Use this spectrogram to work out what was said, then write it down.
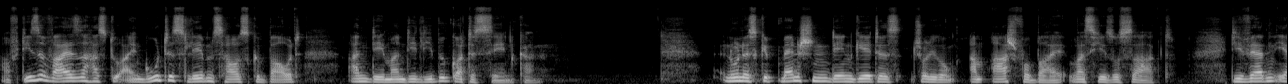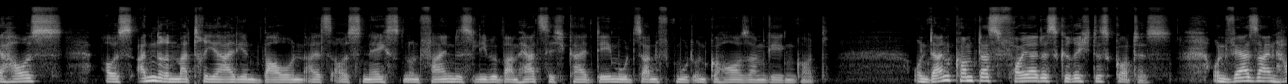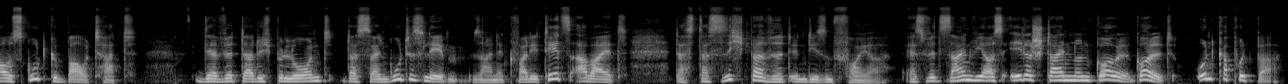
Auf diese Weise hast du ein gutes Lebenshaus gebaut, an dem man die Liebe Gottes sehen kann. Nun, es gibt Menschen, denen geht es, Entschuldigung, am Arsch vorbei, was Jesus sagt. Die werden ihr Haus aus anderen Materialien bauen als aus Nächsten und Feindesliebe, Barmherzigkeit, Demut, Sanftmut und Gehorsam gegen Gott. Und dann kommt das Feuer des Gerichtes Gottes. Und wer sein Haus gut gebaut hat, der wird dadurch belohnt, dass sein gutes Leben, seine Qualitätsarbeit, dass das sichtbar wird in diesem Feuer. Es wird sein wie aus Edelsteinen und Gold, unkaputtbar.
